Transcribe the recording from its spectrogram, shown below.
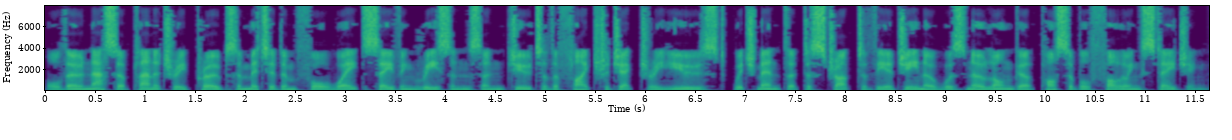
although NASA planetary probes omitted them for weight-saving reasons and due to the flight trajectory used, which meant that destruct of the Agena was no longer possible following staging.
